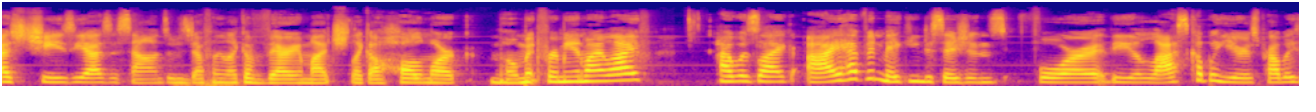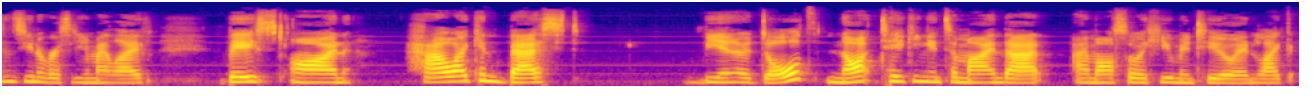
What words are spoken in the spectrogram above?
as cheesy as it sounds, it was definitely like a very much like a hallmark moment for me in my life. I was like, I have been making decisions for the last couple years, probably since university in my life, based on how I can best be an adult, not taking into mind that I'm also a human too. And like,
